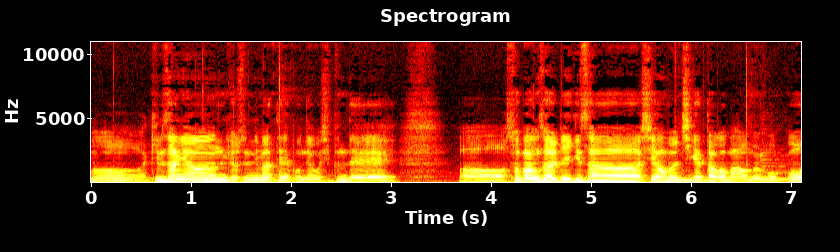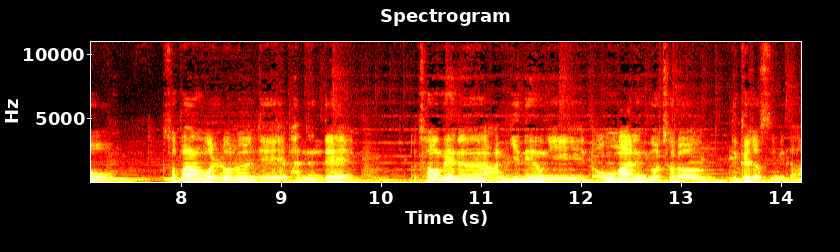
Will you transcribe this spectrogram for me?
어, 김상현 교수님한테 보내고 싶은데 어, 소방설비 기사 시험을 치겠다고 마음을 먹고 소방 언론을 이제 봤는데 처음에는 암기 내용이 너무 많은 것처럼 느껴졌습니다.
